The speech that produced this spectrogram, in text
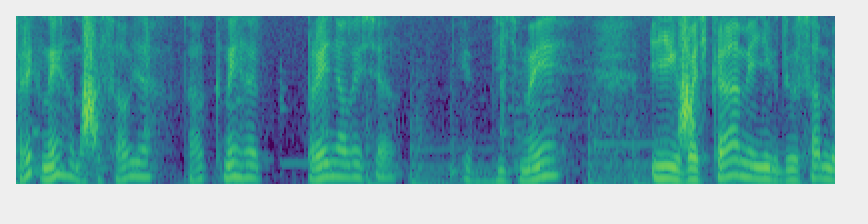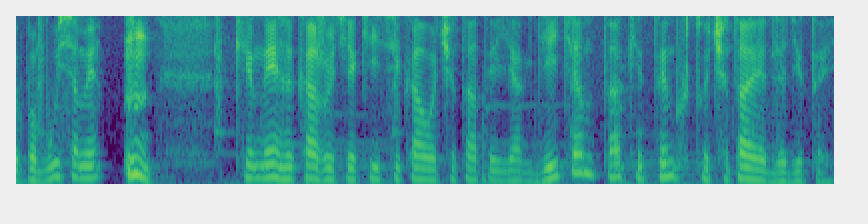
Три книги написав я. Так, книги прийнялися і дітьми, і їх батьками, і їх дідусами, бабусями. Книги кажуть, які цікаво читати як дітям, так і тим, хто читає для дітей.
